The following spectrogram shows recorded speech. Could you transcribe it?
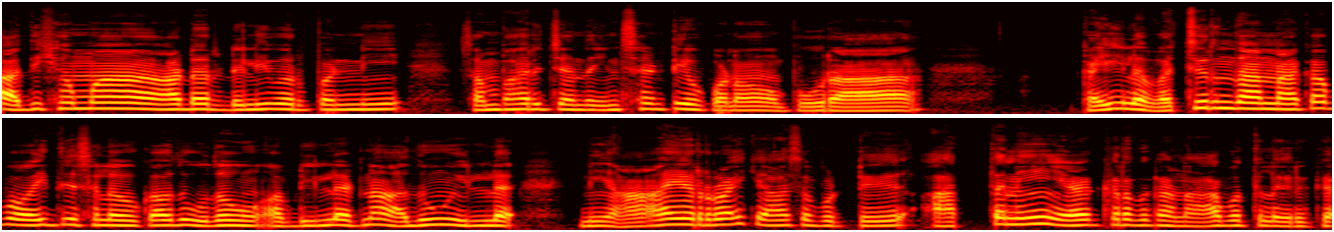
அதிகமாக ஆர்டர் டெலிவர் பண்ணி சம்பாரித்த அந்த இன்சென்டிவ் பணம் பூரா கையில் வச்சுருந்தான்னாக்கா இப்போ வைத்திய செலவுக்காவது உதவும். அப்படி இல்லாட்டினா அதுவும் இல்லை. நீ ஆயிரம் ரூபாய்க்கு ஆசைப்பட்டு அத்தனையும் இழக்கிறதுக்கான ஆபத்தில் இருக்க.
